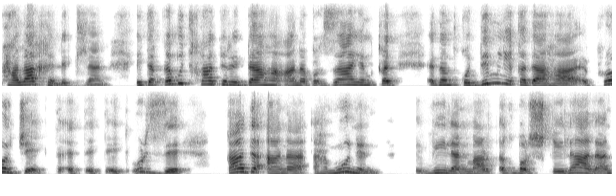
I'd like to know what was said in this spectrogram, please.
بحلاخل اتلان اذا قبت خاطر اداها آنا بغزاين قد اذا تقدم لي قداها بروجكت ات ات ات ارزه. قادة آنا همون فيلان مارت أخبر شقيلالا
